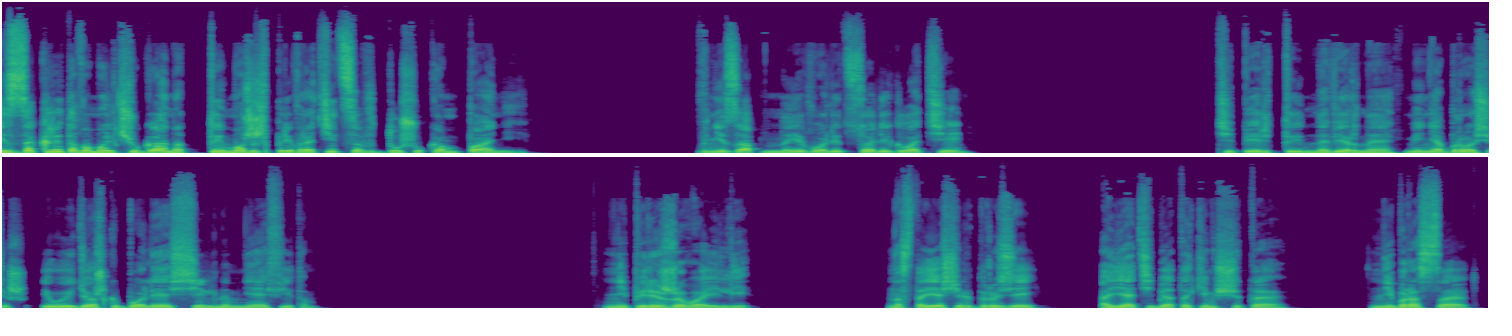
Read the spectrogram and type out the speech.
Из закрытого мальчугана ты можешь превратиться в душу компании. Внезапно на его лицо легла тень. Теперь ты, наверное, меня бросишь и уйдешь к более сильным неофитам. Не переживай, Ли. Настоящих друзей, а я тебя таким считаю, не бросают.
